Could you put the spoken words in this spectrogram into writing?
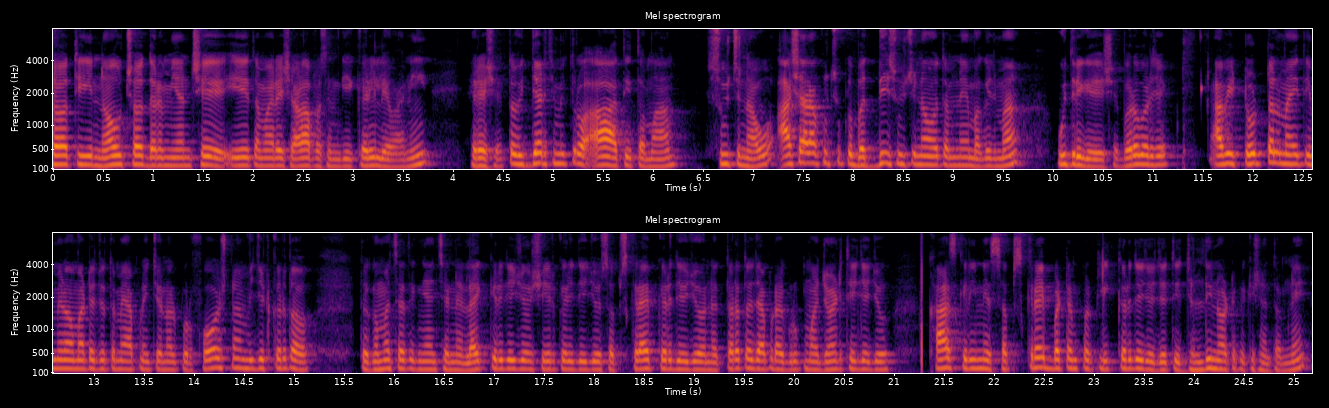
છથી નવ, છ દરમિયાન છે, એ તમારે શાળા પસંદગી કરી લેવાની રહેશે. તો વિદ્યાર્થી મિત્રો, આ હતી તમામ સૂચનાઓ. આશા રાખું છું કે બધી સૂચનાઓ તમને મગજમાં ઉતરી ગઈ છે બરોબર છે? આવી ટોટલ માહિતી મેળવવા માટે જો તમે આપણી ચેનલ પર ફર્સ્ટ ટાઈમ વિઝિટ કરતા હો, તો ગમત સાથે જ્ઞાન ચેનલને લાઇક કરી દેજો, શેર કરી દેજો, સબસ્ક્રાઇબ કરી દેજો અને તરત જ આપણા ગ્રુપમાં જોઈન્ટ થઈ જજો. ખાસ કરીને સબસ્ક્રાઇબ બટન પર ક્લિક કરી દેજો, જેથી જલ્દી નોટિફિકેશન તમને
